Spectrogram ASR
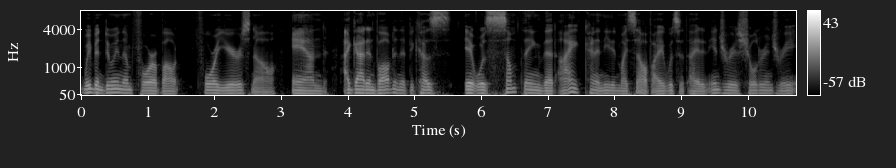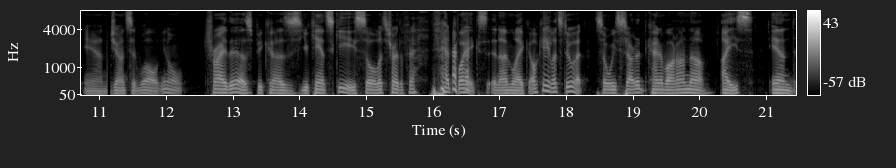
We've been doing them for about four years now. And I got involved in it because it was something that I kind of needed myself. I was I had an injury, a shoulder injury, and John said, "Well, you know, try this because you can't ski, so let's try the fat, fat bikes." and I'm like, "Okay, let's do it." So we started kind of out on the ice, and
